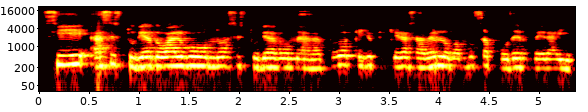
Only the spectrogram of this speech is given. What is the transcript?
si has estudiado algo o no has estudiado nada, todo aquello que quieras saber lo vamos a poder ver ahí.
